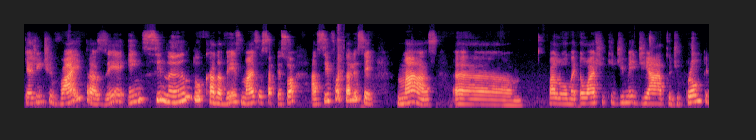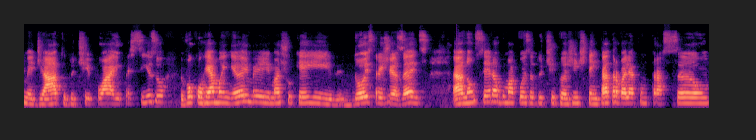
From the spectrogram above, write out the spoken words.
que a gente vai trazer ensinando cada vez mais essa pessoa a se fortalecer. Mas, uh, Paloma, eu acho que de imediato, de pronto imediato, do tipo, ah, eu preciso, eu vou correr amanhã e me machuquei dois, três dias antes a não ser alguma coisa do tipo a gente tentar trabalhar com tração,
